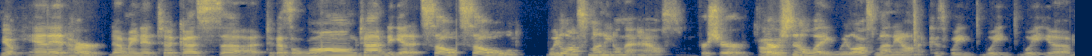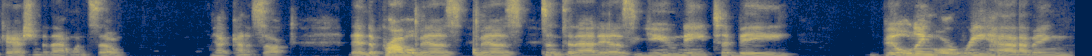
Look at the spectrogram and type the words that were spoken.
Yep. and it hurt. I mean it took us uh took us a long time to get it sold sold. We lost money on that house for sure. Oh, personally we lost money on it because we we we uh cash into that one. So that kind of sucked. And the problem is is listen to that is you need to be building or rehabbing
